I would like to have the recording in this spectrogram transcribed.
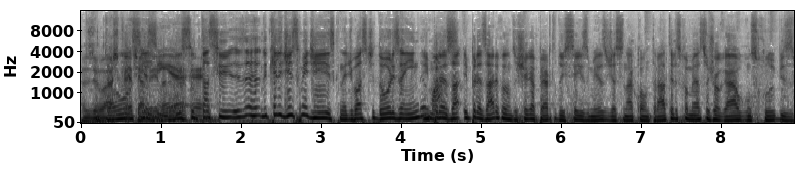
Mas eu então, acho que é assim, assim, é, isso é, tá se. É, que ele disse que me diz, né? De bastidores ainda. Empresa, mas... Empresário, quando tu chega perto dos seis meses de assinar contrato, eles começam a jogar alguns clubes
